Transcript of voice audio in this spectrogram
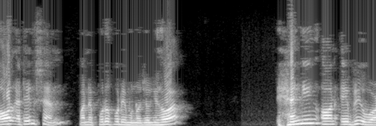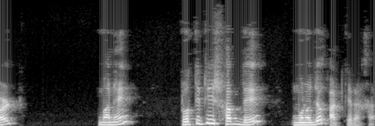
অল অ্যাটেনশন মানে পুরোপুরি মনোযোগী হওয়া হ্যাঙ্গিং অন এভরি ওয়ার্ড মানে প্রতিটি শব্দে মনোযোগ আটকে রাখা।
